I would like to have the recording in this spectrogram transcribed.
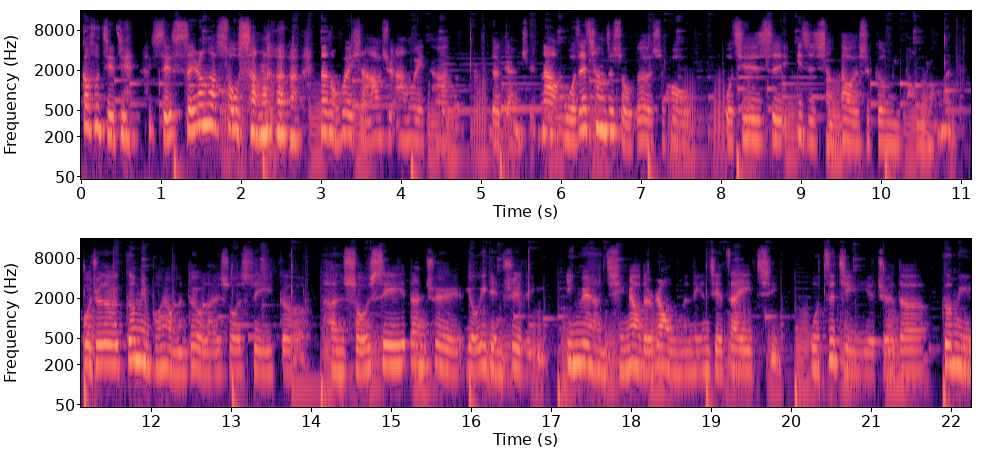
告诉姐姐，谁谁让他受伤了？那种会想要去安慰他的的感觉。那我在唱这首歌的时候，我其实是一直想到的是歌迷朋友们。我觉得歌迷朋友们对我来说是一个很熟悉，但却有一点距离。音乐很奇妙的让我们连接在一起。我自己也觉得，歌迷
